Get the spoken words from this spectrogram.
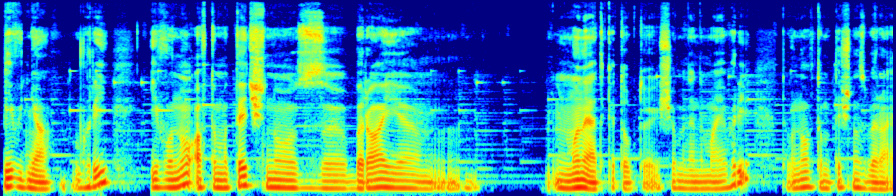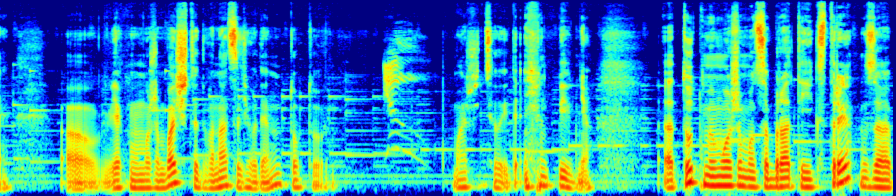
півдня в грі, і воно автоматично збирає монетки. Тобто, якщо мене немає в грі, то воно автоматично збирає. Як ми можемо бачити, 12 годин, тобто майже цілий день, півдня. Е, Тут ми можемо забрати X3 за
